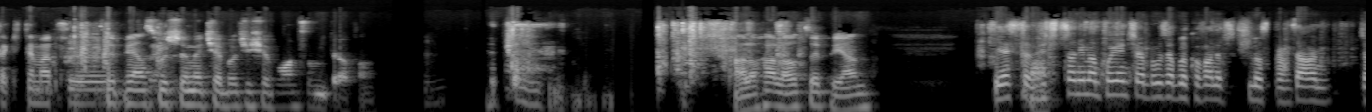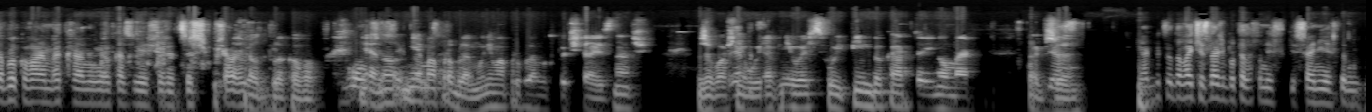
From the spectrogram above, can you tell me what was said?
taki temat. Cyprian, słyszymy cię, bo ci się włączył mikrofon. Halo, halo, Cyprian. Jestem, O. wiecie co, nie mam pojęcia, był zablokowany, przed chwilą sprawdzałem, zablokowałem ekran i okazuje się, że coś musiałem Się odblokował. Nie, no nie ma problemu, nie ma problemu, tylko ci daję znać, że właśnie ujawniłeś swój PIN do karty i numer, także Jasne. Jakby co, dawajcie znać, bo telefon jest w kieszeni, jestem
